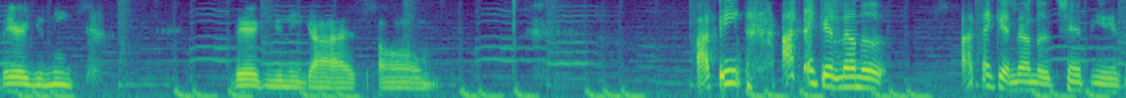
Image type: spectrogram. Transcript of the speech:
very unique, very unique guys. Um, I think, I think Atlanta, I think Atlanta champions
